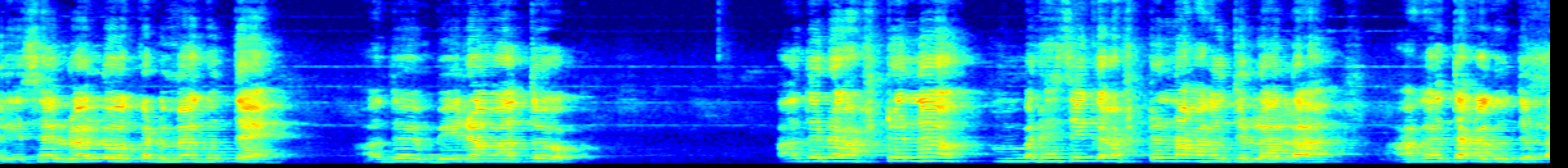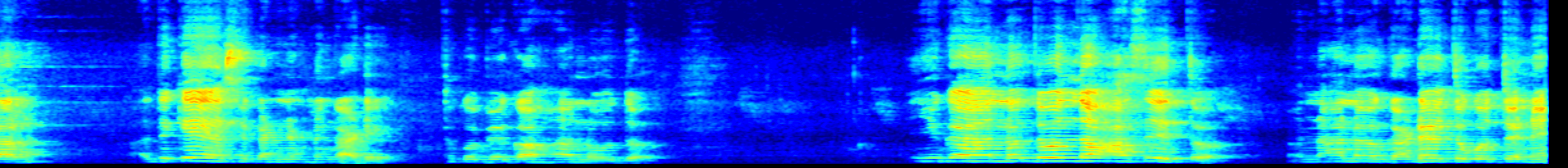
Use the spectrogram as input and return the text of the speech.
ರೀಸೇಲ್ ವ್ಯಾಲ್ಯೂ ಕಡಿಮೆ ಆಗುತ್ತೆ. ಅದು ಬೇರೆ ಮಾತು. ಆದರೆ ಅಷ್ಟನ್ನು ಮನಸ್ಸಿಗೆ ಅಷ್ಟನ್ನು ಆಗೋದಿಲ್ಲ ಅಲ್ಲ ಆಘಾತ ಆಗೋದಿಲ್ಲ ಅಲ್ಲ. ಅದಕ್ಕೆ ಸೆಕೆಂಡ್ ಹ್ಯಾಂಡ್ ಗಾಡಿ ತಗೋಬೇಕು ಅನ್ನೋದು. ಈಗ ನಂದು ಒಂದು ಆಸೆ ಇತ್ತು. ನಾನು ಗಾಡಿ ತಗೋತೇನೆ,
